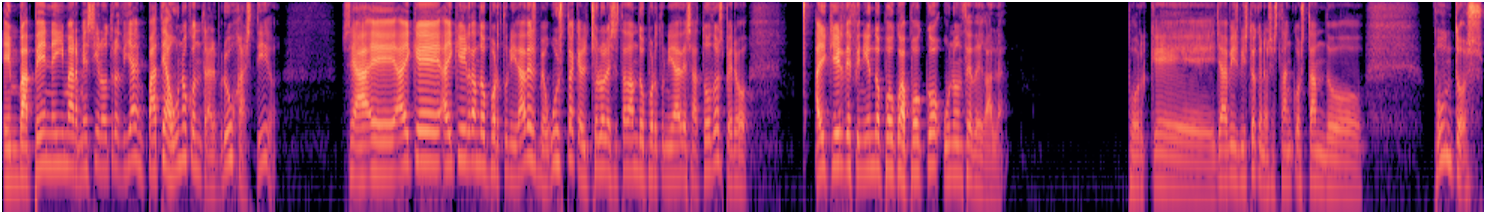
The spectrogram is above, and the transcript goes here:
Mbappé, Neymar, Messi el otro día empate a uno contra el Brujas, tío. O sea, eh, hay, que, hay que ir dando oportunidades. Me gusta que el Cholo les está dando oportunidades a todos, pero hay que ir definiendo poco a poco un once de gala. Porque ya habéis visto que nos están costando puntos.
